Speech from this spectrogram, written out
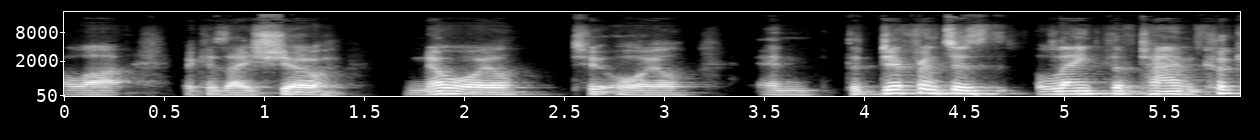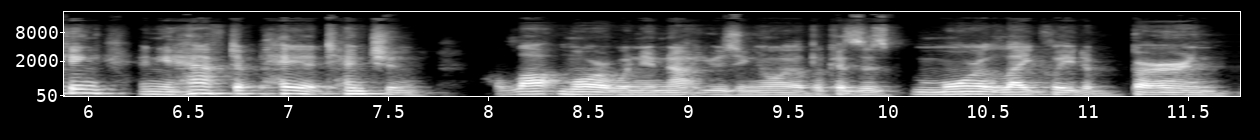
a lot, because I show no oil to oil, and the difference is length of time cooking, and you have to pay attention a lot more when you're not using oil because it's more likely to burn.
